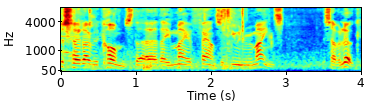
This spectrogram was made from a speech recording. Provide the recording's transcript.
just heard over the comms that uh, they may have found some human remains. Let's have a look.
